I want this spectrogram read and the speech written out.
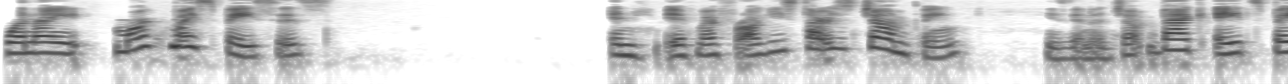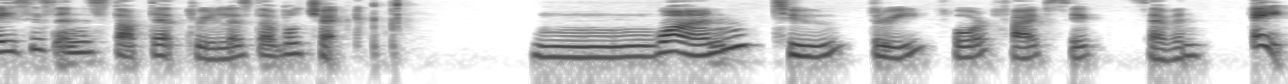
When I mark my spaces, and if my froggy starts jumping, he's going to jump back eight spaces and stop at three. Let's double check. One, two, three, four, five, six, 7, 8.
